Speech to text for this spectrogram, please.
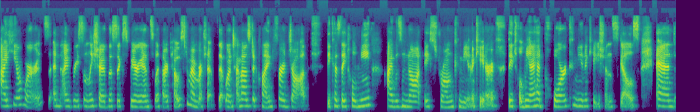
I hear words, and I recently shared this experience with our Toast membership that one time I was declined for a job because they told me I was not a strong communicator. They told me I had poor communication skills. And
